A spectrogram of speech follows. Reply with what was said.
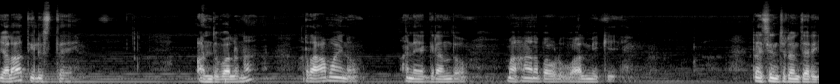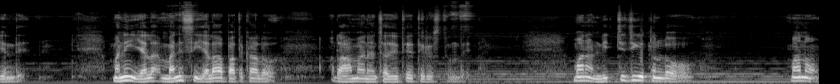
ఎలా తెలుస్తాయి? అందువలన రామాయణం అనే గ్రంథం మహానుభావుడు వాల్మీకి రచించడం జరిగింది. మని ఎలా మనిషి ఎలా బతకాలో రామాయణం చదివితే తెలుస్తుంది. మన నిత్య జీవితంలో మనం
